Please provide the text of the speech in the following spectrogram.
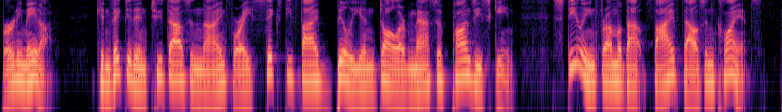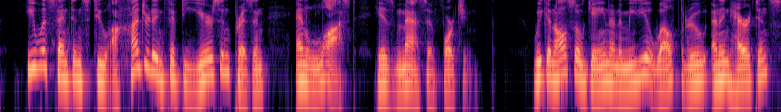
Bernie Madoff, convicted in 2009 for a $65 billion massive Ponzi scheme, stealing from about 5,000 clients. He was sentenced to 150 years in prison and lost his massive fortune. We can also gain an immediate wealth through an inheritance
